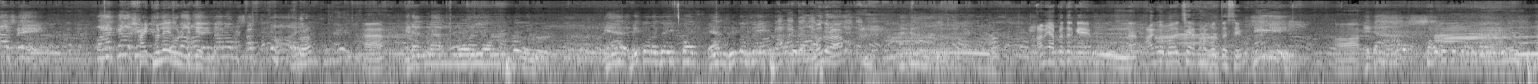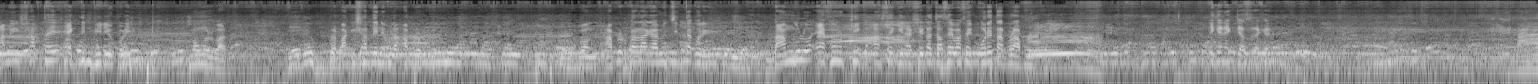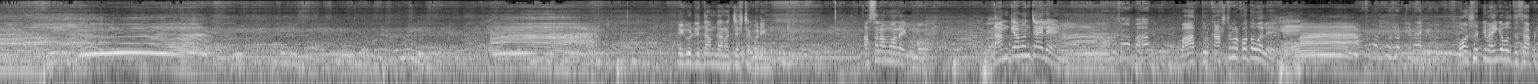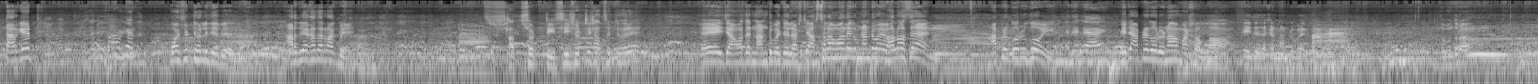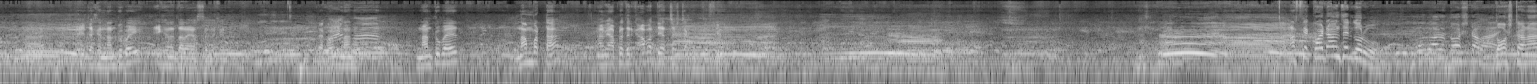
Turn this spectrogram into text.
আসে ষাট হলে এগুলো দিয়ে দিবেন। বন্ধুরা, আহ, এটার নাম মরিয়ম ফুল এর ভিতরে যেই এর ভিতরে যেই বন্ধুরা আমি আপনাদেরকে আগেও বলেছি এখনও বলতেছি। আমি সপ্তাহে একদিন ভিডিও করি মঙ্গলবার। আর বাকি সাত দিন এগুলো আপলোড করি। এবং আপলোড করার আগে আমি চিন্তা করি দামগুলো এখনও ঠিক আছে কিনা সেটা যাচাই বাছাই করে তারপর আপলোড করি। এখানে একটি আছে দেখেন। এগুলির দাম জানার চেষ্টা করি। আসসালামু আলাইকুম, বাবা। দাম কেমন চাইলেন? বাহাত্তর। কাস্টমার কত বলে? পঁয়ষট্টি ভাঙে বলতেছে। আপনি টার্গেট পঁয়ষট্টি হলে দেবে আর দুই এক হাজার রাখবে? সাতষট্টি, ছেষট্টি, সাতষট্টি হলে এই যে আমাদের নান্টু ভাই চলে আসছে। আসসালামু আলাইকুম নান্টু ভাই, ভালো আছেন? আপনার গরু কই? এটা আপনার গরু না মাসাল্লাহ এই যে দেখেন নান্টু ভাই। তো বন্ধুরা, এই দেখেন নান্টু ভাই, এখানে দাঁড়ায় আছে, দেখেন। দেখুন নান- নান্টু ভাইয়ের নাম্বারটা আমি আপনাদেরকে আবার দেওয়ার চেষ্টা করতেছি। আজকে কয়টা আনছেন গরু? দশটা ভাই। দশটা না?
